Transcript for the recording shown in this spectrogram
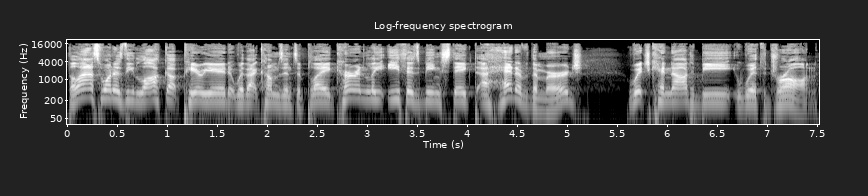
The last one is the lockup period where that comes into play. Currently, ETH is being staked ahead of the merge, which cannot be withdrawn.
